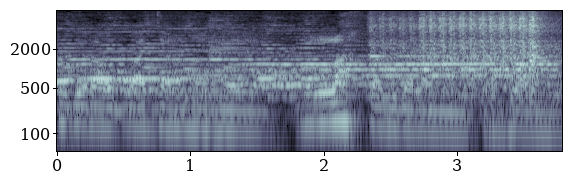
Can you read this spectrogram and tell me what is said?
Betul di raut wajahnya lelah kali dalam perjuangan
